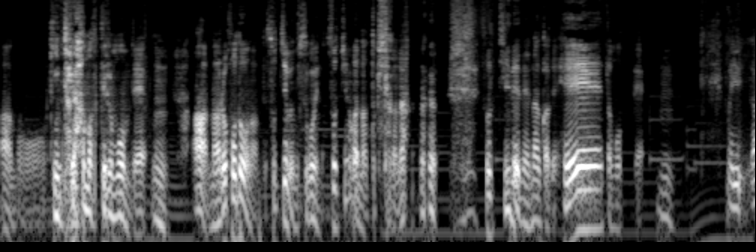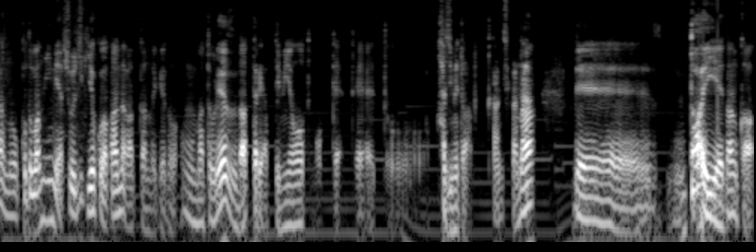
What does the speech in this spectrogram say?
あのー、筋トレハマってるもんで、うん。あなるほど、なんて、そっちでもすごいな。そっちの方が納得したかな。そっちでね、なんかね、へーと思って、うん。まあ、あの、言葉の意味は正直よくわかんなかったんだけど、うん、まあ、とりあえずだったらやってみようと思って、えっ、と、始めた感じかな。で、とはいえ、なんか、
